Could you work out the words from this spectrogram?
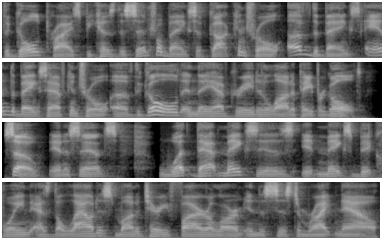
the gold price because the central banks have got control of the banks and the banks have control of the gold and they have created a lot of paper gold. So, in a sense, what that makes is it makes Bitcoin as the loudest monetary fire alarm in the system right now.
